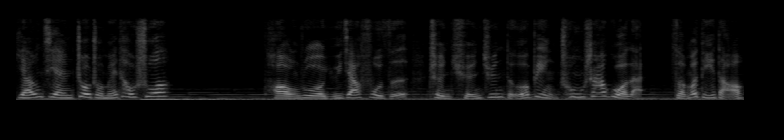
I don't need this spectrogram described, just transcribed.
杨戬皱皱眉头说。倘若余家父子趁全军得病冲杀过来，怎么抵挡？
